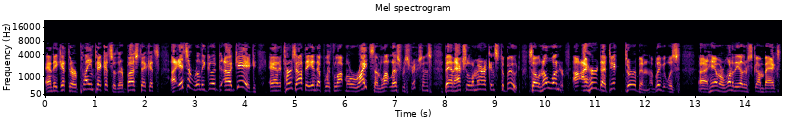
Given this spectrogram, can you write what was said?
and they get their plane tickets or their bus tickets. Uh, it's a really good uh, gig, and it turns out they end up with a lot more rights and a lot less restrictions than actual Americans to boot. So no wonder. I heard uh, Dick Durbin, I believe it was uh, him or one of the other scumbags,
